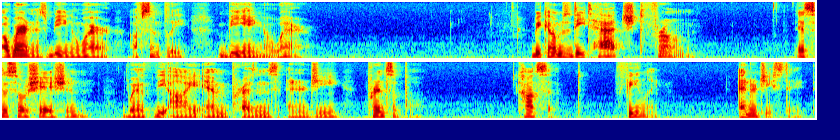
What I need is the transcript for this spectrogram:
awareness being aware of simply being aware, becomes detached from its association with the I am presence energy principle, concept, feeling, energy state.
